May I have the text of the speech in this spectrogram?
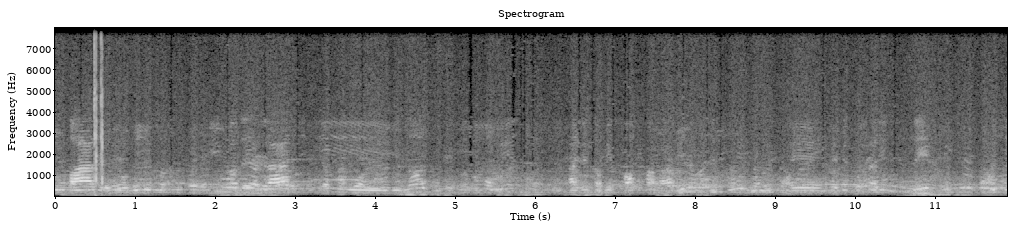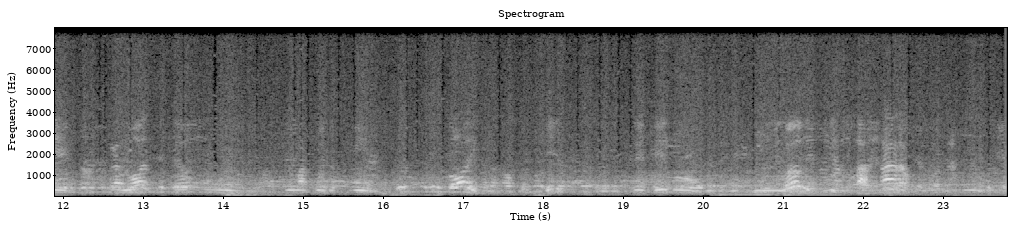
do padre, do domingo, e o André Andrade, e nós, no momento, a gente também falta palavras, é, a gente gostaria de dizer, porque para nós é um, uma coisa assim, histórica na nossa vida, devido aos anos que se passaram, e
